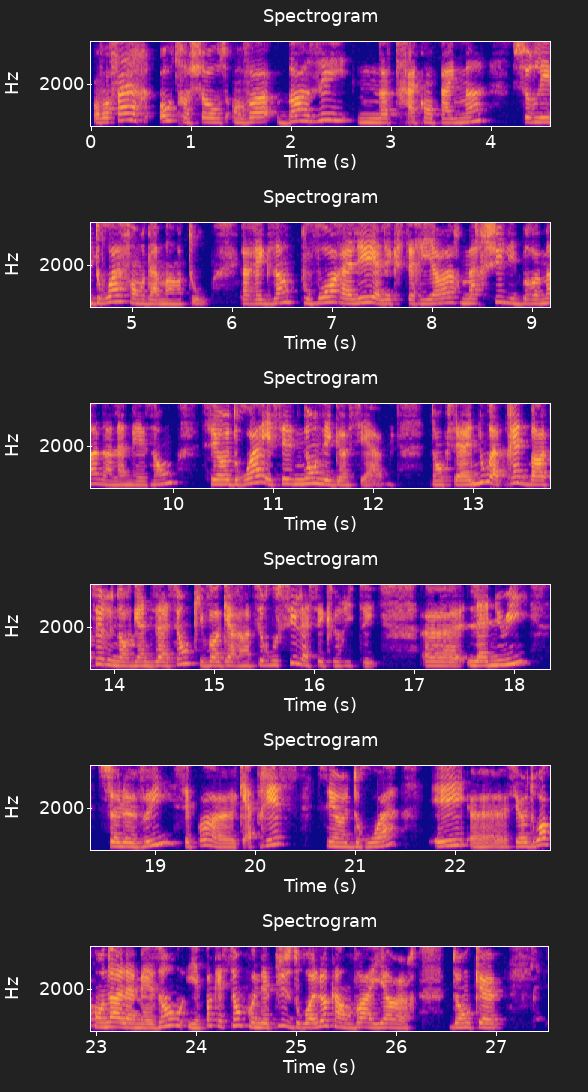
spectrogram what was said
on va faire autre chose. On va baser notre accompagnement sur les droits fondamentaux. Par exemple, pouvoir aller à l'extérieur, marcher librement dans la maison, c'est un droit et c'est non négociable. Donc, c'est à nous après de bâtir une organisation qui va garantir aussi la sécurité. Euh, la nuit, se lever, c'est pas un caprice, c'est un droit Et euh, c'est un droit qu'on a à la maison. Il a pas question qu'on ait plus ce droit-là quand on va ailleurs. Donc, euh,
